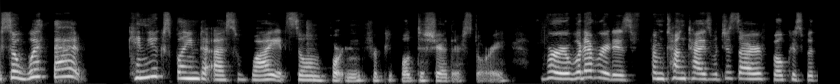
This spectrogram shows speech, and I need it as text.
So, with that, can you explain to us why it's so important for people to share their story for whatever it is from tongue ties, which is our focus with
